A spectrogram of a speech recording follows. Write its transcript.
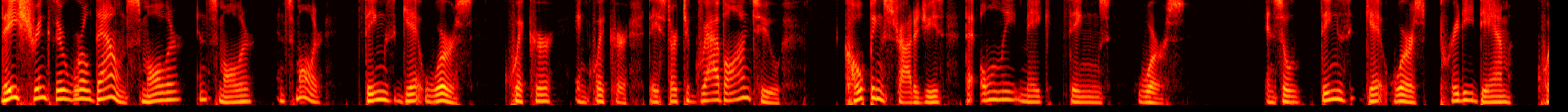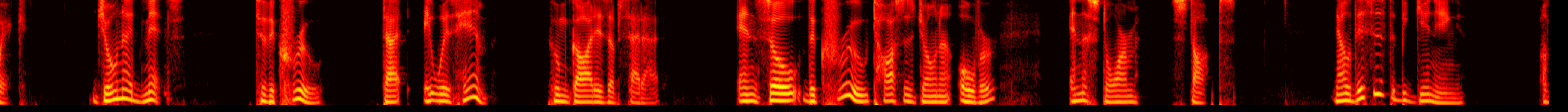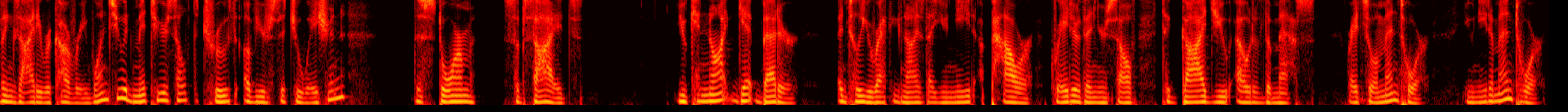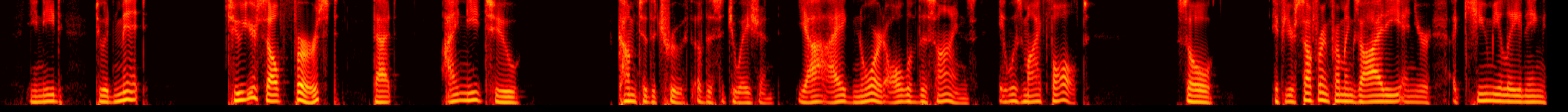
they shrink their world down smaller and smaller and smaller. Things get worse quicker and quicker. They start to grab onto coping strategies that only make things worse. And so things get worse pretty damn quick. Jonah admits to the crew that it was him whom God is upset at. And so the crew tosses Jonah over and the storm stops. Now, this is the beginning of anxiety recovery. Once you admit to yourself the truth of your situation, the storm subsides. You cannot get better until you recognize that you need a power greater than yourself to guide you out of the mess, right? So, a mentor, you need a mentor. You need to admit to yourself first that I need to come to the truth of the situation. Yeah, I ignored all of the signs. It was my fault. So, if you're suffering from anxiety and you're accumulating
